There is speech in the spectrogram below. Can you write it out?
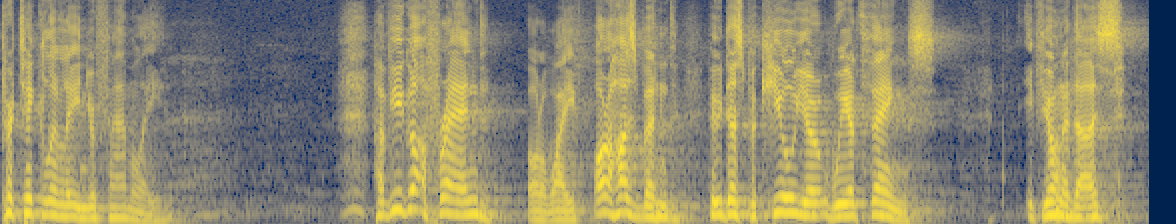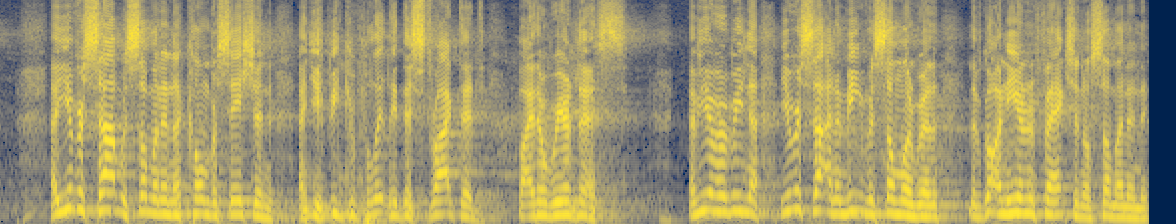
particularly in your family. Have you got a friend or a wife or a husband who does peculiar, weird things. If Fiona does. Have you ever sat with someone in a conversation and you've been completely distracted by their weirdness? Have you ever been, uh, you ever sat in a meeting with someone where they've got an ear infection or someone and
